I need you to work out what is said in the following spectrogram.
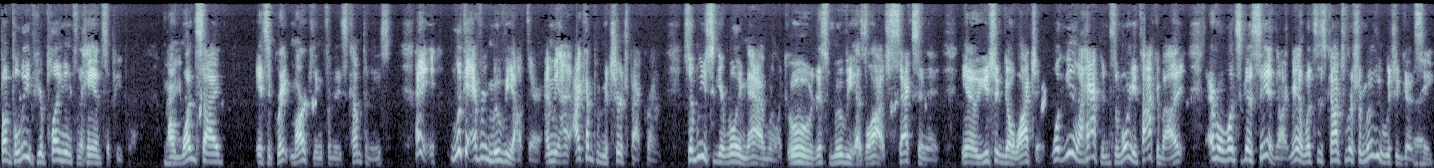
But believe you're playing into the hands of people. Right. On one side, it's a great marketing for these companies. Hey, look at every movie out there. I mean, I, I, come from a church background, so we used to get really mad. We're like, "Oh, this movie has a lot of sex in it. You know, you shouldn't go watch it." Well, you know what happens? The more you talk about it, everyone wants to go see it. They're like, "Man, what's this controversial movie we should go right. see?"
